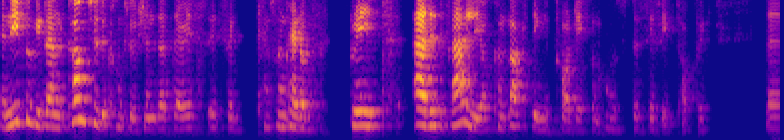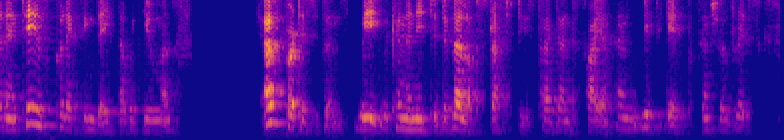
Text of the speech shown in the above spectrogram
And if we then come to the conclusion that there is, is a, some kind of great added value of conducting a project on a specific topic that entails collecting data with humans as participants, we, we kind of need to develop strategies to identify and, and mitigate potential risks.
